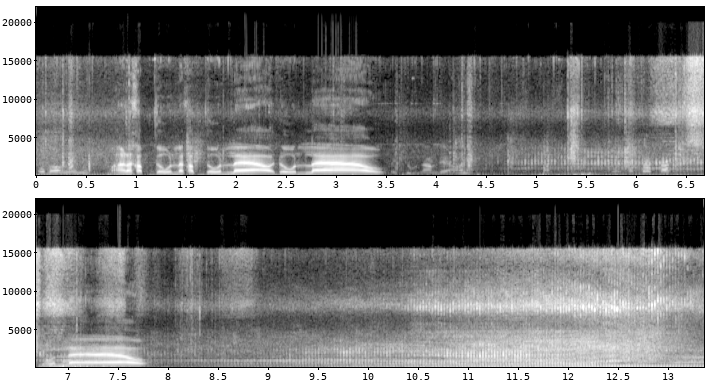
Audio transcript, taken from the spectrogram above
ทดลองเนี่ยนี่มาแล้วครับ โดนแล้วครับ โดนแล้ว โดนแล้ว ไปจูนน้ำเดี๋ยว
